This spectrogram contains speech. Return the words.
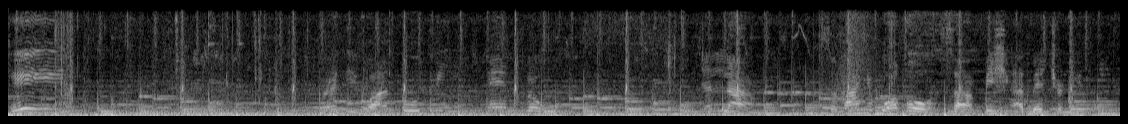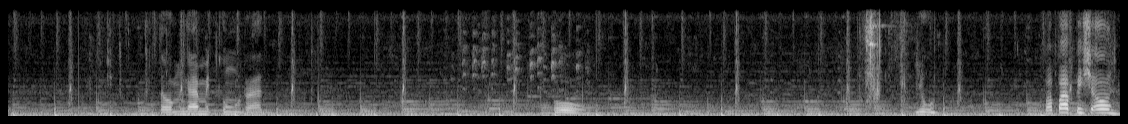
Okay. Ready? One, two, three, and go. Yan lang. Samahan niyo po ako sa fishing adventure na ito. Ito ang gamit kong rod. Oh. Yun. Papa, fish on.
